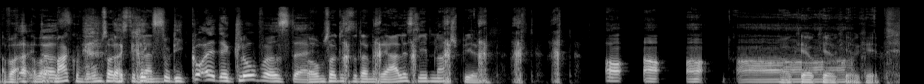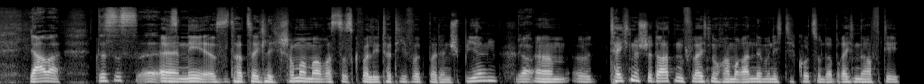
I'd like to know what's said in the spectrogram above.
Aber, aber Marco, warum dann solltest, du kriegst du die goldene Klobürste. warum solltest du dein reales Leben nachspielen? Oh, oh, oh. Okay, okay, okay, okay. Ja, aber das ist, äh, Äh, nee, es ist tatsächlich, schauen wir mal, was das qualitativ wird bei den Spielen. Ja. Ähm, äh, technische Daten vielleicht noch am Rande, wenn ich dich kurz unterbrechen darf, die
